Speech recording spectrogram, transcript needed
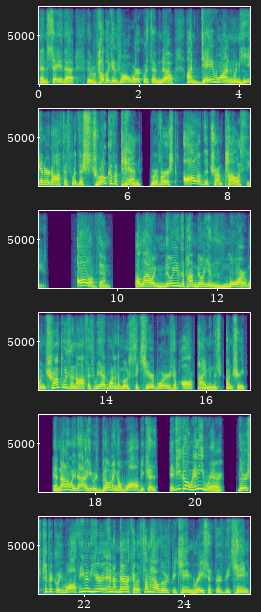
and say that the Republicans won't work with him, no. On day one, when he entered office, with the stroke of a pen, reversed all of the Trump policies, all of them, allowing millions upon millions more. When Trump was in office, we had one of the most secure borders of all time in this country. And not only that, he was building a wall because if you go anywhere, there's typically walls, even here in America, but somehow those became racist. Those became,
